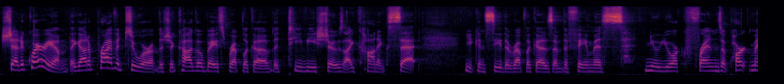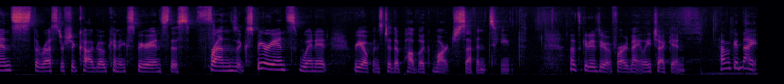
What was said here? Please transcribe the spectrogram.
Shedd Aquarium. They got a private tour of the Chicago-based replica of the TV show's iconic set. You can see the replicas of the famous New York Friends apartments. The rest of Chicago can experience this Friends experience when it reopens to the public March 17th. That's going to do it for our nightly check-in. Have a good night.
